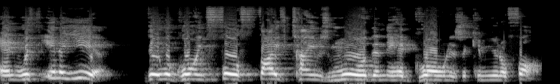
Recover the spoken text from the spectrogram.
And within a year, they were growing four, five times more than they had grown as a communal farm.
